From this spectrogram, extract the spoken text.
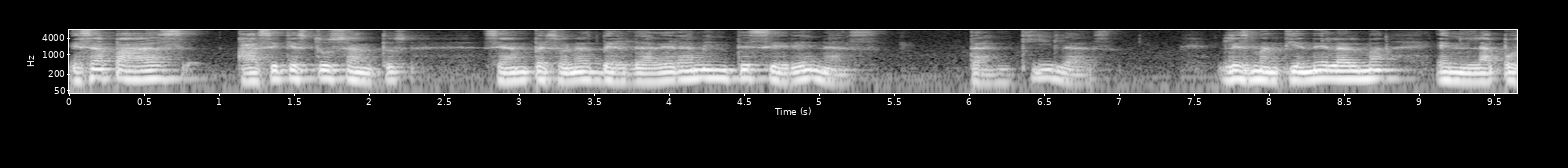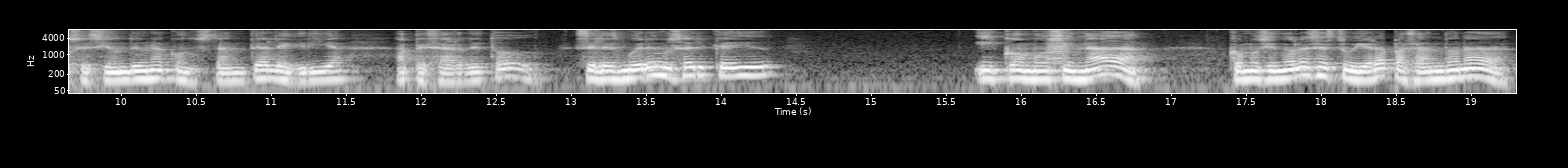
Esa paz hace que estos santos sean personas verdaderamente serenas, tranquilas. Les mantiene el alma en la posesión de una constante alegría a pesar de todo se les muere un ser querido y como si nada, como si no les estuviera pasando nada,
